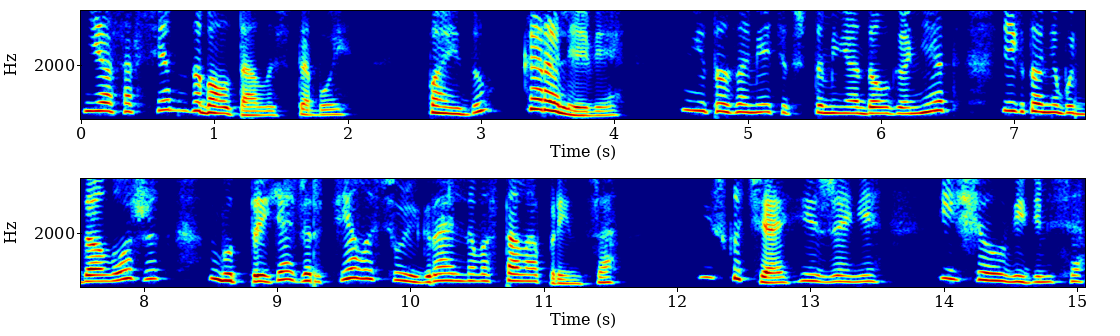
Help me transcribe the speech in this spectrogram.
«Я совсем заболталась с тобой. Пойду к королеве. Не то заметит, что меня долго нет, и кто-нибудь доложит, будто я вертелась у игрального стола принца. Не скучай, и Женя, еще увидимся.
